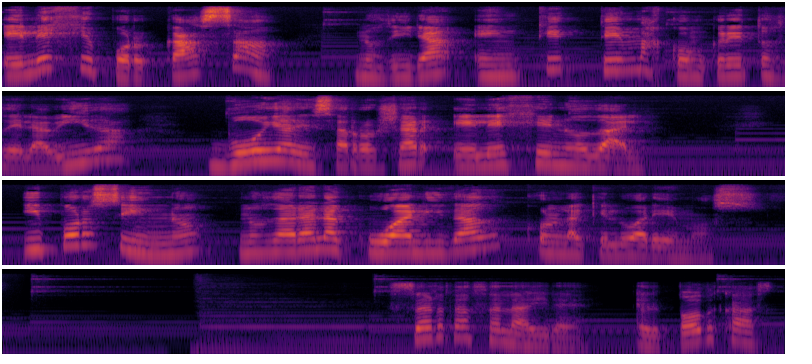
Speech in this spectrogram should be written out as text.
El eje por casa nos dirá en qué temas concretos de la vida voy a desarrollar el eje nodal y por signo nos dará la cualidad con la que lo haremos. Cerdas al aire, el podcast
